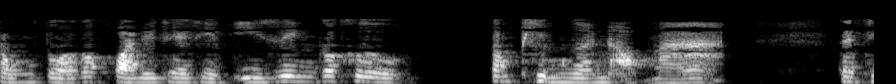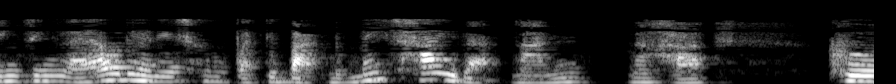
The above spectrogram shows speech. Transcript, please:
ตรงตัวก็ quantitative easing ก็คือต้องพิมพ์เงินออกมา แต่จริง ๆ แล้วเนี่ยในเชิงปฏิบัติมันไม่ใช่แบบนั้นนะคะ คือ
